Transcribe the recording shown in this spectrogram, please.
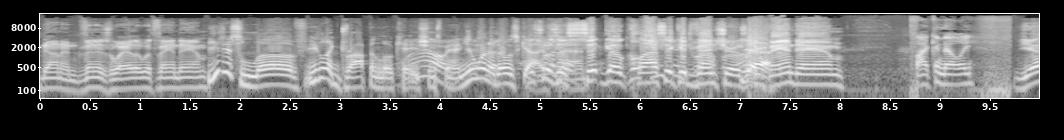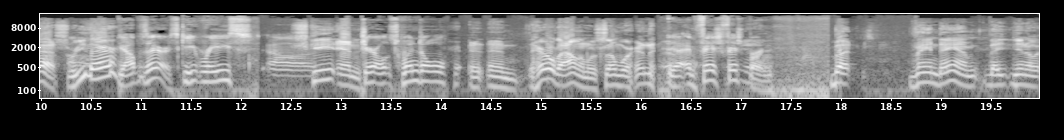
down in Venezuela with Van Dam? you just love you like dropping locations, Wow, man. you You're one of those guys. This was a man. Citgo classic Location adventure. It was dropper. like Van Dam. Iaconelli. Yes, were you uh, there? Yeah, I was there. Skeet Reese, uh, Skeet and, Gerald Swindle, and and Harold Allen was somewhere in there. yeah, and Fish Fishburne. But Van Dam, they you know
